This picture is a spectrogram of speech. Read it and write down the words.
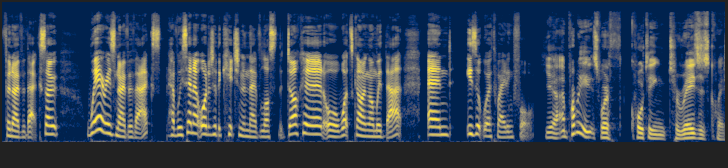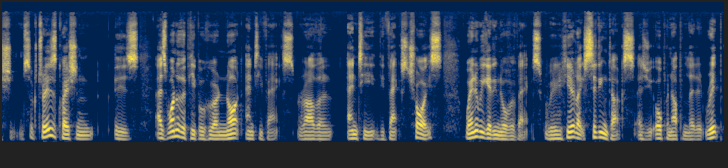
for Novavax. So where is Novavax? Have we sent our order to the kitchen and they've lost the docket, or what's going on with that? And is it worth waiting for? Yeah, and probably it's worth quoting Therese's question. So Therese's question is as one of the people who are not anti-vax, rather anti the vax choice, when are we getting Novavax? We're here like sitting ducks as you open up and let it rip.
